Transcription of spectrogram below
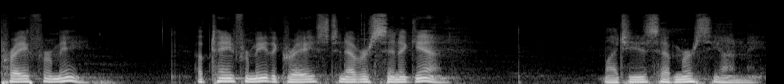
pray for me. Obtain for me the grace to never sin again. My Jesus, have mercy on me.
